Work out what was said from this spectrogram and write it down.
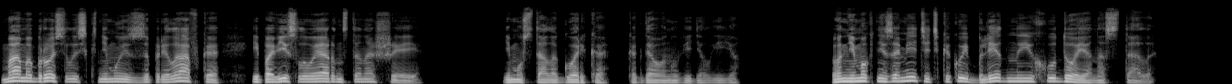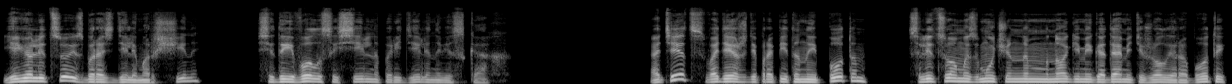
Мама бросилась к нему из-за прилавка и повисла у Эрнста на шее. Ему стало горько, когда он увидел ее. Он не мог не заметить, какой бледной и худой она стала. Ее лицо избороздили морщины, седые волосы сильно поредели на висках. Отец в одежде, пропитанной потом, с лицом измученным многими годами тяжелой работы,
